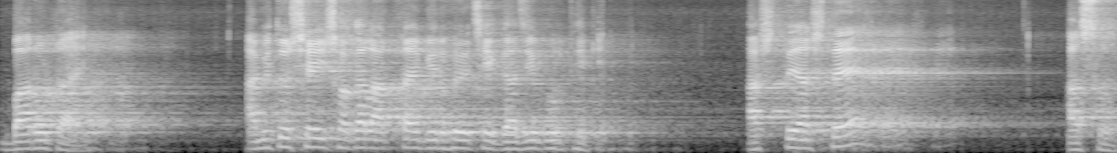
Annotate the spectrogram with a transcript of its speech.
বারোটায়। আমি তো সেই সকাল আটটায় বের হয়েছি গাজীপুর থেকে। আসতে আসতে আসর।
